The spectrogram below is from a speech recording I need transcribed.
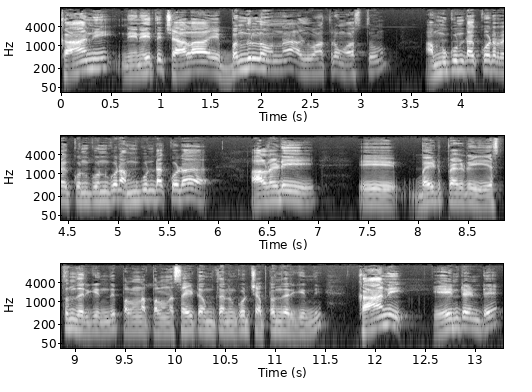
కానీ నేనైతే చాలా ఇబ్బందుల్లో ఉన్నా. అది మాత్రం వాస్తవం. అమ్ముకుంటా కూడా కొన్ని కొన్ని కూడా అమ్ముకుంటా కూడా ఆల్రెడీ ఈ బయట ప్రకటన ఇష్టం జరిగింది. పలానా పలానా సైట్ అమ్ముతానని కూడా చెప్పడం జరిగింది. కానీ ఏంటంటే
